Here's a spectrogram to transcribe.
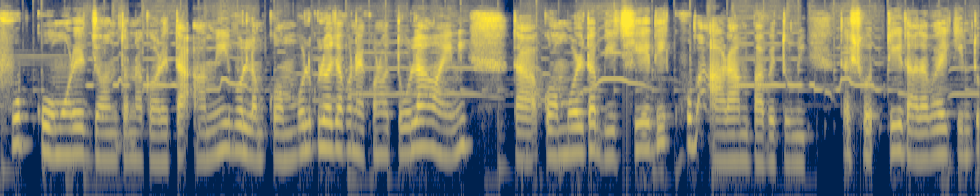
খুব কোমরের যন্ত্রণা করে। তা আমিই বললাম, কম্বলগুলো যখন এখনও তোলা হয়নি, তা কম্বলটা বিছিয়ে দিই, খুব আরাম পাবে তুমি। তা সত্যিই দাদাভাই কিন্তু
